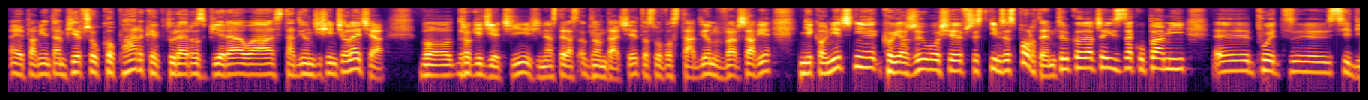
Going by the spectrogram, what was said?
E, Pamiętam pierwszą koparkę, która rozbierała stadion dziesięciolecia, bo drogie dzieci, jeśli nas teraz oglądacie, to słowo stadion w Warszawie niekoniecznie kojarzyło się wszystkim ze sportem, tylko raczej z zakupami e, płyt e, CD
